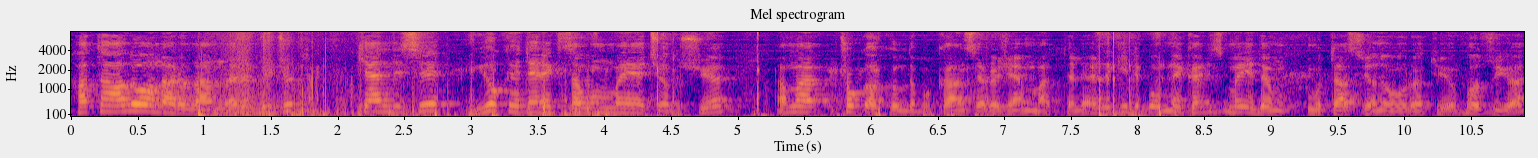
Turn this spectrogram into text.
hatalı onarılanları vücut kendisi yok ederek savunmaya çalışıyor. Ama çok akıllı bu kanserojen maddelerde gidip o mekanizmayı da mutasyona uğratıyor, bozuyor.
